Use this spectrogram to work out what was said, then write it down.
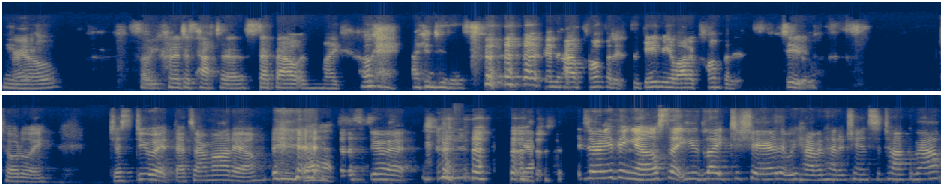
you right. know so you kind of just have to step out and like, okay, I can do this and have confidence. It gave me a lot of confidence too. Totally. Just do it. That's our motto. Yes. just do it. yeah. Is there anything else that you'd like to share that we haven't had a chance to talk about?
